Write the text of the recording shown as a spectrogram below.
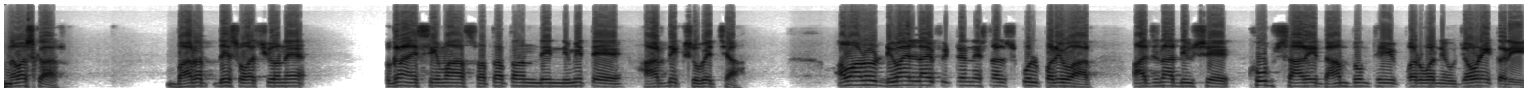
नमस्कार। भारत देशवासियों ने ઓગણએંસીમાં સ્વતંત્ર દિન નિમિત્તે હાર્દિક શુભેચ્છા. અમારો ડિવાઇન લાઈફ ઇન્ટરનેશનલ સ્કૂલ પરિવાર આજના દિવસે ખૂબ સારી ધામધૂમથી પર્વની ઉજવણી કરી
